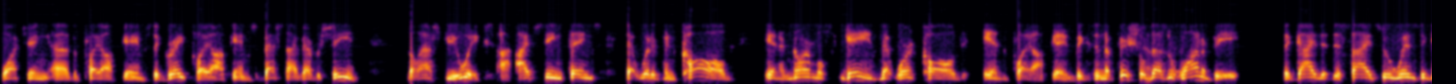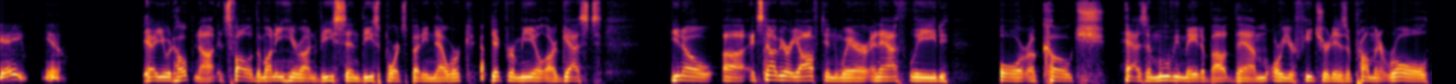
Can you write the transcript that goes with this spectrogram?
watching uh, the playoff games, the great playoff games, the best I've ever seen the last few weeks. I, I've seen things that would have been called in a normal game that weren't called in the playoff game because an official doesn't want to be the guy that decides who wins the game. You know. Yeah, you would hope not. It's Follow the Money here on VSIN, the Sports Betting Network. Dick Vermeil, our guest. You know, uh, it's not very often where an athlete or a coach has a movie made about them or you're featured as a prominent role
